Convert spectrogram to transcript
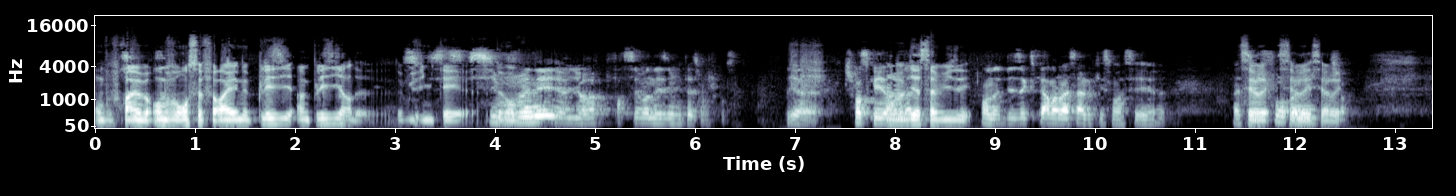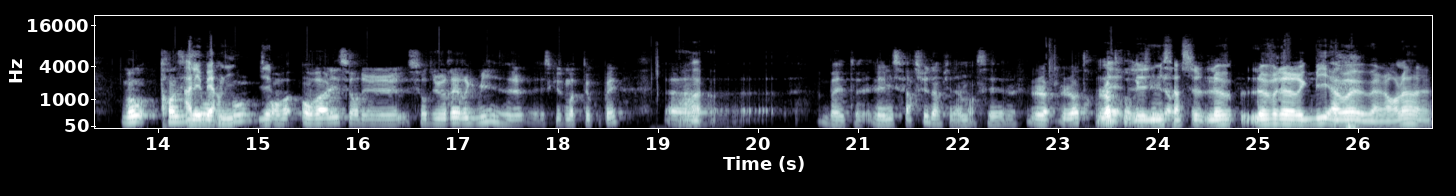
On, on vous fera, on, se fera une plaisir, un plaisir de, de vous imiter. si- vous venez, il y aura forcément des imitations, je pense. A- je pense qu'il y On en va bien s'amuser. on a des experts dans la salle qui sont assez, assez C'est vrai, c'est vrai, c'est imitation. Bon, transition. Allez, Bernie, coup, on, va, on va aller sur du, sur du vrai rugby. Excuse-moi de te couper. Euh, Ouais. bah, l'hémisphère sud, hein, finalement. C'est l'autre. Hein. sud, le, le vrai rugby, ah ouais, bah alors là,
